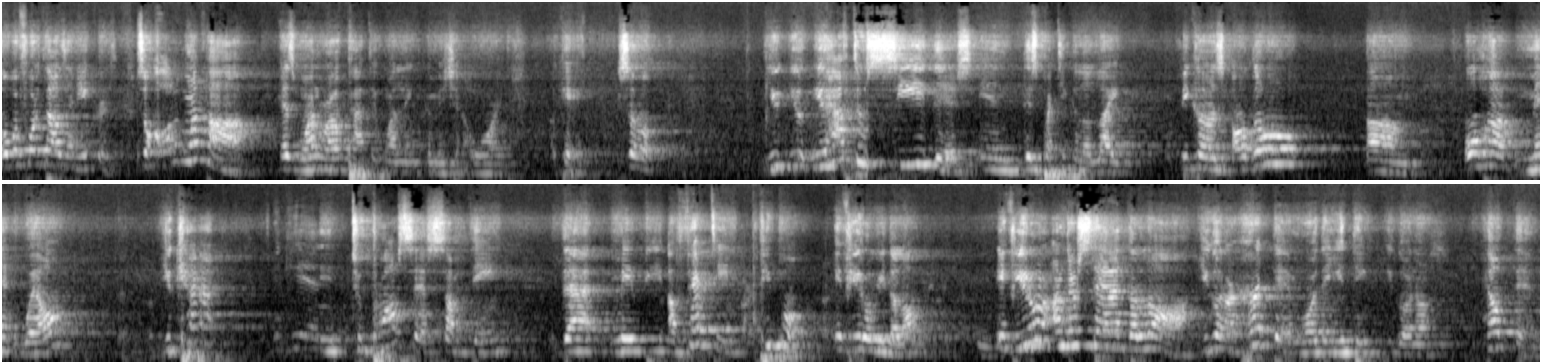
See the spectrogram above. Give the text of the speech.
over 4,000 acres. So all of Makaha has one Royal Patent, one Land Commission award. Okay, so you, you, you have to see this in this particular light because although um, OHA meant well, you cannot begin to process something that may be affecting people if you don't read the law. If you don't understand the law, you're going to hurt them more than you think you're going to help them.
